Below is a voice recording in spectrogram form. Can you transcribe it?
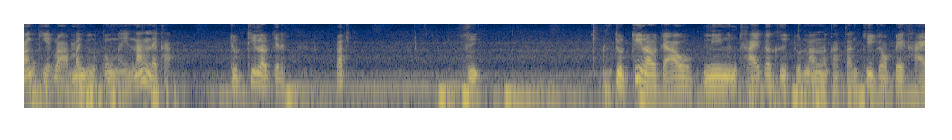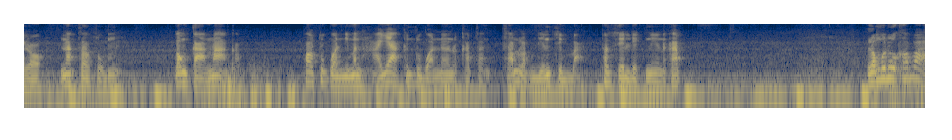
สังเกตว่ามันอยู่ตรงไหนนั่นแหละครับ จุดที่เราจะรับสิ จุดที่เราจะเอามีเงินใช้ก็คือจุดนั้นแหละครับท่านที่จะเอาไปขายเรานักสะสมต้องการมากครับ เพราะทุกวันนี้มันหายากขึ้นทุกวันแล้วนะครับท่านสำหรับเหรียญสิบบาทพระเศษเหล็กนี่นะครับ เรามาดูครับว่า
